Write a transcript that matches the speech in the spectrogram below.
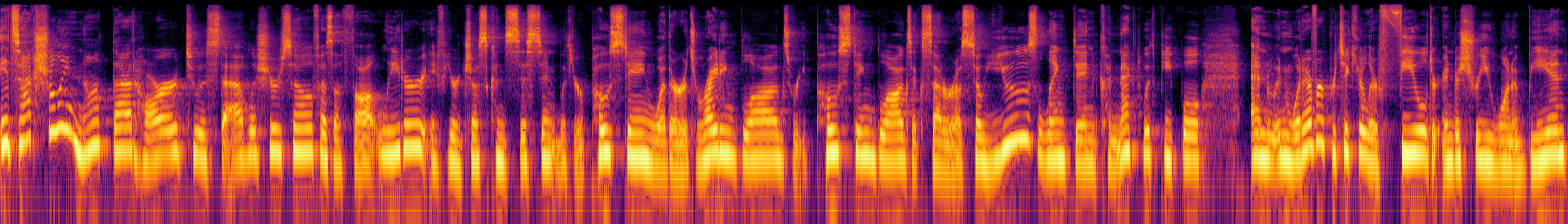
it's actually not that hard to establish yourself as a thought leader if you're just consistent with your posting, whether it's writing blogs, reposting blogs, etc. So use LinkedIn, connect with people, and in whatever particular field or industry you want to be in,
